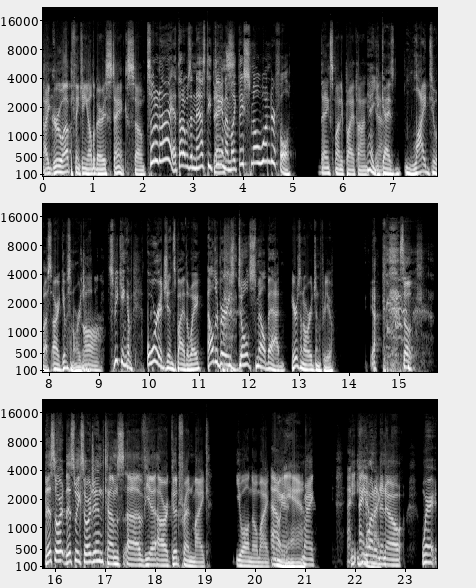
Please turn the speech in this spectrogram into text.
I grew up thinking elderberries stank. So So did I. I thought it was a nasty thing, and I'm like, they smell wonderful. thanks, Monty Python. Yeah, you guys lied to us. All right, give us an origin. Oh, Speaking of origins, by the way, elderberries don't smell bad. Here's an origin for you. yeah. So this or this week's origin comes uh, via our good friend Mike. You all know Mike. Oh, yeah. Mike. He, I he know wanted Mike. to know where,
